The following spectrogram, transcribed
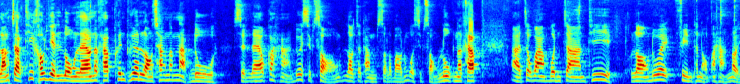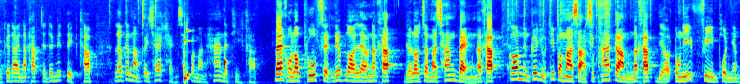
หลังจากที่เขาเย็นลงแล้วนะครับ เพื่อนๆลองชั่งน้ำหนักดู เสร็จแล้วก็หารด้วย 12 เราจะทำซาลาเปาทั้งหมด 12 ลูกนะครับ อาจจะวางบนจานที่รองด้วยฟิล์มถนอมอาหารหน่อยก็ได้นะครับ จะได้ไม่ติดครับ แล้วก็นำไปแช่แข็งสักประมาณ 5 นาทีครับแป้งของเราพรูฟเสร็จเรียบร้อยแล้วนะครับ เดี๋ยวเราจะมาชั่งแบ่งนะครับ ก้อนหนึ่งก็อยู่ที่ประมาณ 35 กรัมนะครับ เดี๋ยวตรงนี้ฟิล์มพลยัง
